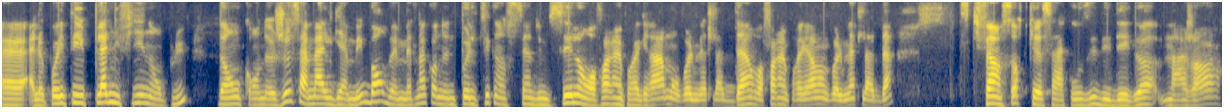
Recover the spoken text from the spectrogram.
euh, elle n'a pas été planifiée non plus. Donc, on a juste amalgamé. Bon, ben maintenant qu'on a une politique en soutien à domicile, on va faire un programme, on va le mettre là-dedans, on va faire un programme, on va le mettre là-dedans. Ce qui fait en sorte que ça a causé des dégâts majeurs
